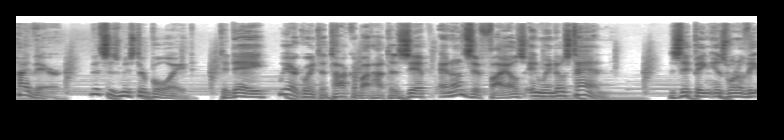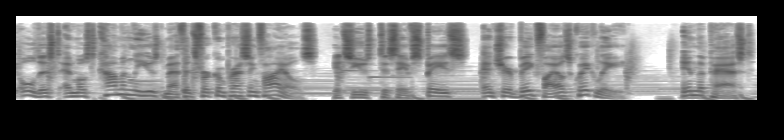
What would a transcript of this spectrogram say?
Hi there, this is Mr. Boyde. Today, we are going to talk about how to zip and unzip files in Windows 10. Zipping is one of the oldest and most commonly used methods for compressing files. It's used to save space and share big files quickly. In the past,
